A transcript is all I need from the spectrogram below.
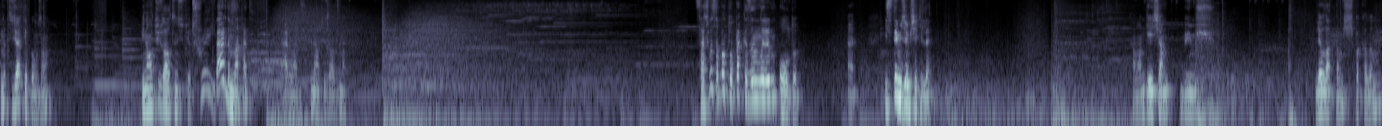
Şuna ticaret yapalım o zaman. 1600 altın istiyor. Verdim lan hadi. Verdim hadi. 1600 altın al. Saçma sapan toprak kazanımlarım oldu. Yani istemeyeceğim şekilde. Tamam Geisham büyümüş. Level atlamış. Bakalım.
